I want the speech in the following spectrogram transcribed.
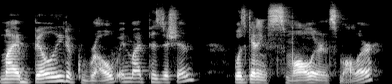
my ability to grow in my position was getting smaller and smaller.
